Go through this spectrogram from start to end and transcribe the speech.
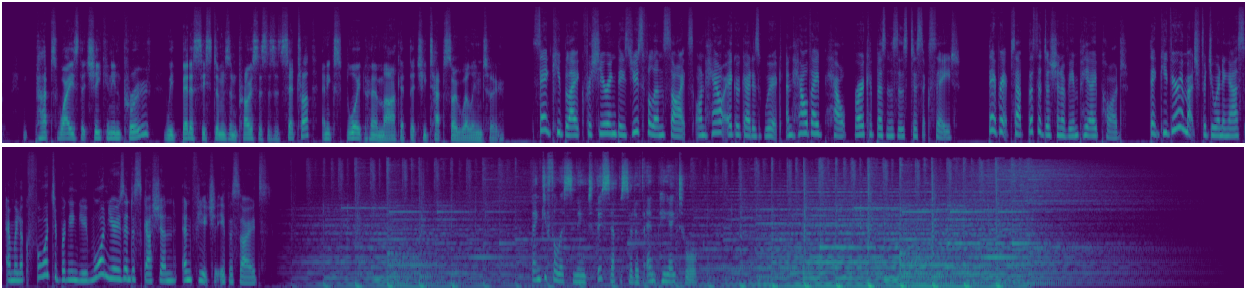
perhaps ways that she can improve with better systems and processes, etc., and exploit her market that she taps so well into. Thank you, Blake, for sharing these useful insights on how aggregators work and how they help broker businesses to succeed. That wraps up this edition of MPA Pod. Thank you very much for joining us, and we look forward to bringing you more news and discussion in future episodes. Thank you for listening to this episode of MPA Talk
